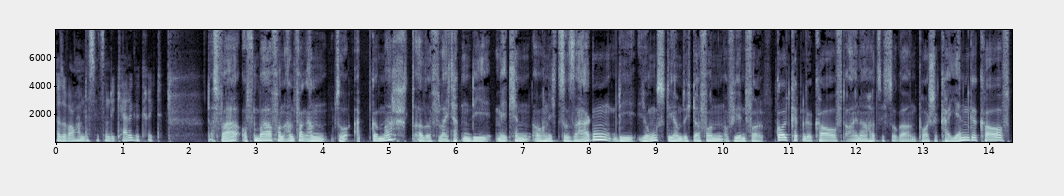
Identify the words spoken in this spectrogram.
Also warum haben das jetzt nur die Kerle gekriegt? Das war offenbar von Anfang an so abgemacht. Also vielleicht hatten die Mädchen auch nichts zu sagen. Die Jungs, die haben sich davon auf jeden Fall Goldketten gekauft. Einer hat sich sogar einen Porsche Cayenne gekauft,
